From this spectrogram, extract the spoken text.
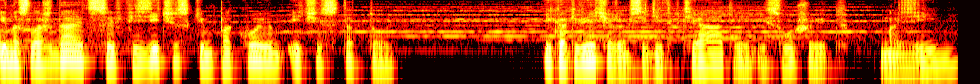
и наслаждается физическим покоем и чистотой. И как вечером сидит в театре и слушает Мазини,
